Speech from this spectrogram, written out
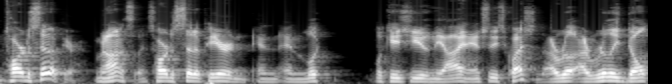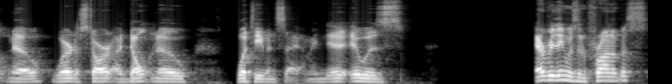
It's hard to sit up here. I mean, honestly, it's hard to sit up here and, and, and look look at you in the eye and answer these questions. I really I really don't know where to start. I don't know what to even say. I mean, it, it was everything was in front of us.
